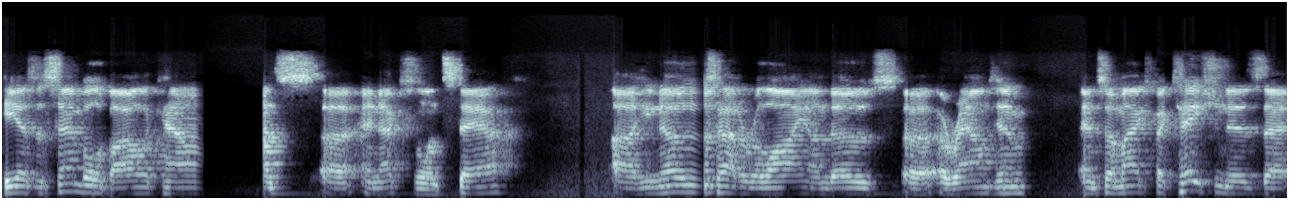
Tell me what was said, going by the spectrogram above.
He has assembled, by all accounts, uh, an excellent staff. Uh, he knows how to rely on those uh, around him. And so my expectation is that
